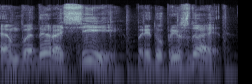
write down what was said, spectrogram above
МВД России предупреждает.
